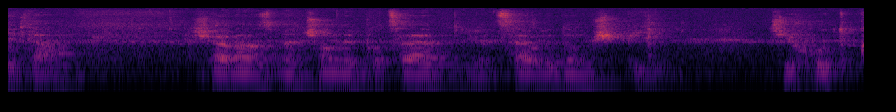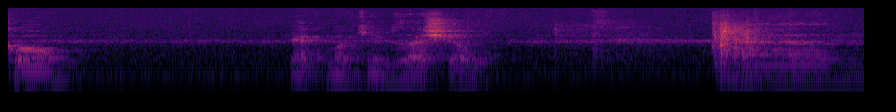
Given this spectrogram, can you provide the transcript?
witam. Siadam zmęczony po całym dniu, cały dom śpi. Cichutko, jak makiem zasiał. Em,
